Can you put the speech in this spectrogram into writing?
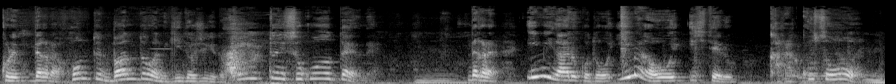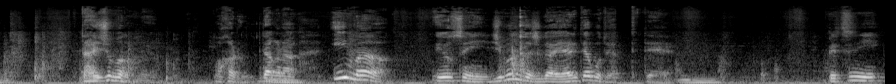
これだから本当にバンドマンに聞いてほしいけど本当にそこだよね。だから意味があることを今が生きてるからこそ大丈夫なのよ。わかる？だから今要するに自分たちがやりたいことやってて別に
